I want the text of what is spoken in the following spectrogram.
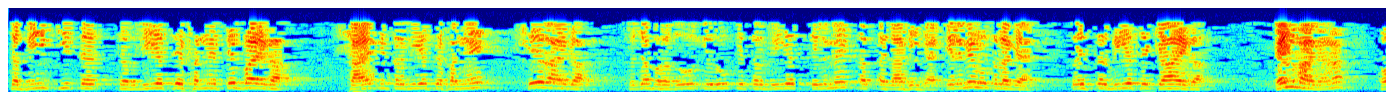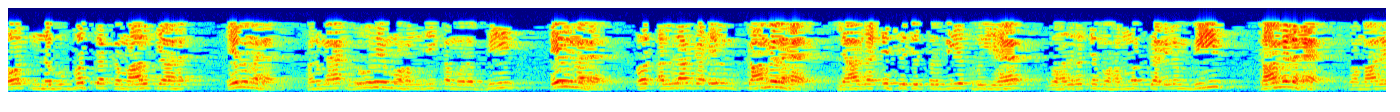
طبیب کی تربیت سے فن طب آئے گا۔ شاعر کی تربیت سے فن شیر آئے گا تو جب حضور کی روح کی تربیت علم الہی ہے، علم مطلق ہے، تو اس تربیت سے کیا آئے گا؟ علم آئے گا نا؟ اور نبوت کا کمال کیا ہے؟ علم ہے۔ اور میں روح محمدی کا مربی علم ہے اور اللہ کا علم کامل ہے۔ لہذا اس سے جو تربیت ہوئی ہے، وہ حضرت محمد کا علم بھی کامل ہے۔ تو ہمارے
